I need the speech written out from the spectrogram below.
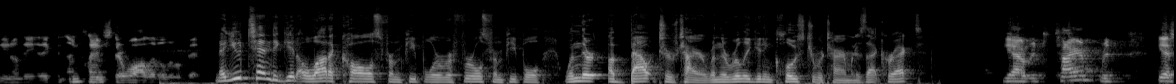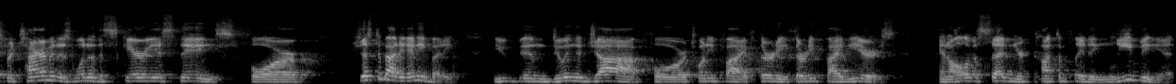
you know, they, they can unclench their wallet a little bit. Now, you tend to get a lot of calls from people or referrals from people when they're about to retire, when they're really getting close to retirement. Is that correct? Yeah, retirement. Yes, retirement is one of the scariest things for just about anybody. You've been doing a job for 25, 30, 35 years, and all of a sudden you're contemplating leaving it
